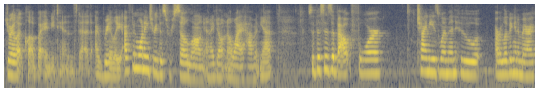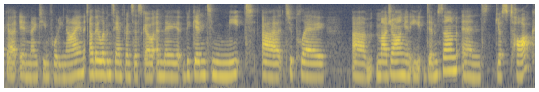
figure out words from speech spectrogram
Joy Luck Club by Amy Tan instead. I really, I've been wanting to read this for so long and I don't know why I haven't yet. So this is about four Chinese women who are living in America in 1949. Uh, they live in San Francisco and they begin to meet uh, to play um, mahjong and eat dim sum and just talk.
